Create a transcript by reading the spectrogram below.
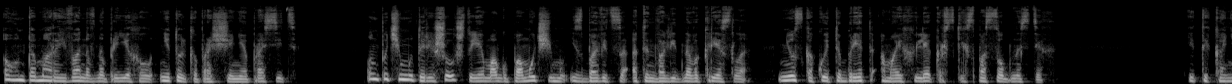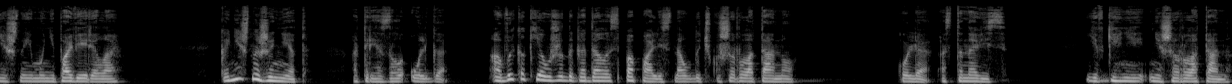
А он, Тамара Ивановна, приехал не только прощения просить. Он почему-то решил, что я могу помочь ему избавиться от инвалидного кресла. Нес какой-то бред о моих лекарских способностях. И ты, конечно, ему не поверила. Конечно же, нет, отрезала Ольга. А вы, как я уже догадалась, попались на удочку шарлатану. Оля, остановись. Евгений не шарлатан.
